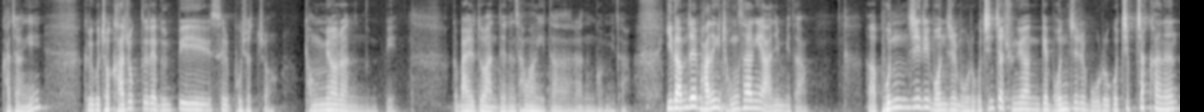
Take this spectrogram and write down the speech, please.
가장이. 그리고 저 가족들의 눈빛을 보셨죠. 경멸하는 눈빛. 그 말도 안 되는 상황이다라는 겁니다. 이 남자의 반응이 정상이 아닙니다. 아, 본질이 뭔지를 모르고 진짜 중요한 게 뭔지를 모르고 집착하는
